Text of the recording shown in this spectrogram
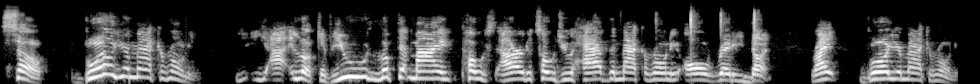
So boil your macaroni. I, look, if you looked at my post, I already told you have the macaroni already done, right? Boil your macaroni.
